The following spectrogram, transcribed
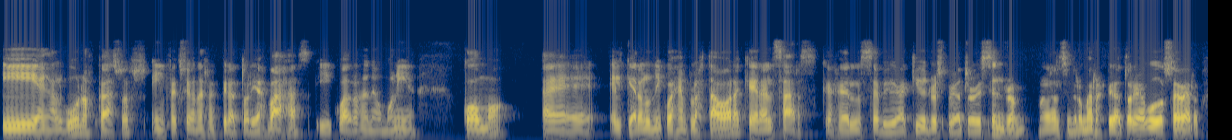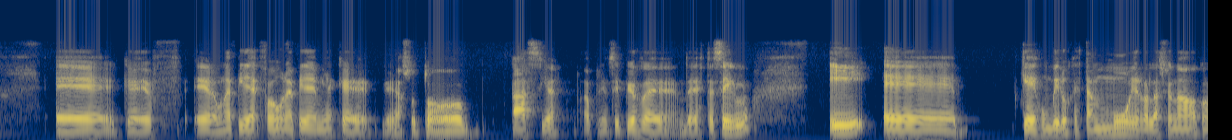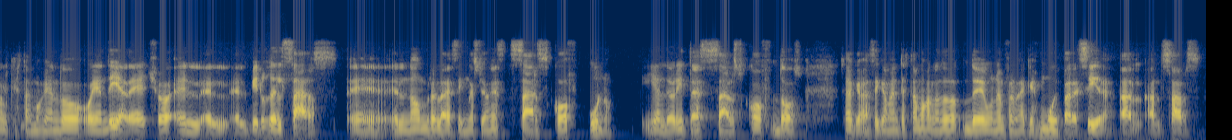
y en algunos casos infecciones respiratorias bajas y cuadros de neumonía, como eh, el que era el único ejemplo hasta ahora, que era el SARS, que es el Severe Acute Respiratory Syndrome, el síndrome respiratorio agudo severo, eh, que era una fue una epidemia que, que, azotó Asia a principios de, este siglo y eh, que es un virus que está muy relacionado con el que estamos viendo hoy en día. De hecho, el, el, el virus del SARS, el nombre, la designación es SARS-CoV-1 y el de ahorita es SARS-CoV-2. O sea que básicamente estamos hablando de una enfermedad que es muy parecida al, al, SARS.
